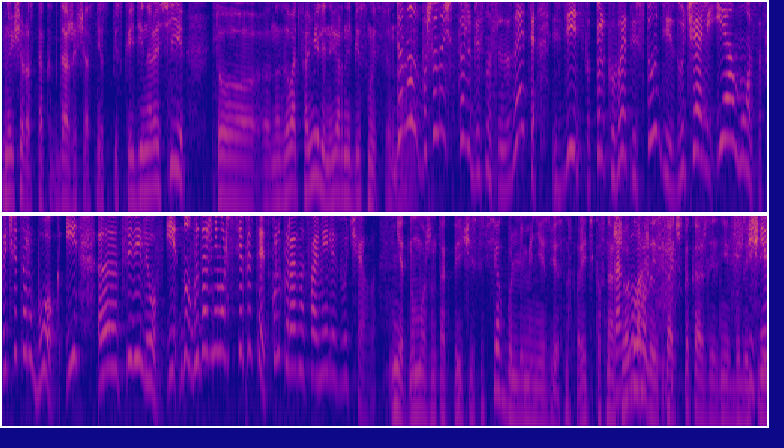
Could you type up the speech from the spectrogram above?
но еще раз, так как даже сейчас нет списка Единой России, то э, называть фамилии, наверное, бессмысленно. Да ну, что значит тоже бессмысленно? Знаете, здесь вот только в этой студии звучали и Амосов, и Четербок, и э, Цивилев, и, ну, вы даже не можете себе представить, сколько разных фамилий звучало. Нет, ну, можно так перечислить всех более-менее известных политиков нашего Согласна. города и сказать, что каждый из них будущий,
